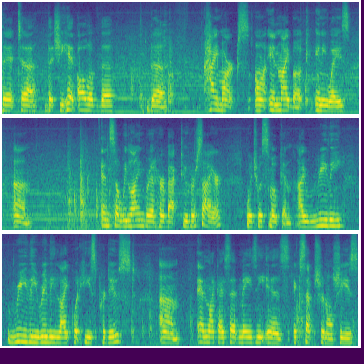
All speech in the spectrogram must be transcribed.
that uh, that she hit all of the the high marks on, in my book, anyways. Um, and so we line bred her back to her sire, which was Smokin. I really, really, really like what he's produced. Um, and like I said, Mazie is exceptional. She's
